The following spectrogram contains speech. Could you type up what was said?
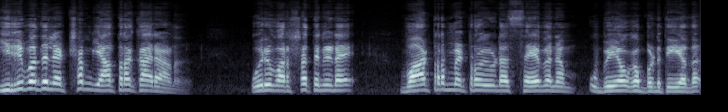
ഇരുപത് ലക്ഷം യാത്രക്കാരാണ് ഒരു വർഷത്തിനിടെ വാട്ടർ മെട്രോയുടെ സേവനം ഉപയോഗപ്പെടുത്തിയത്.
